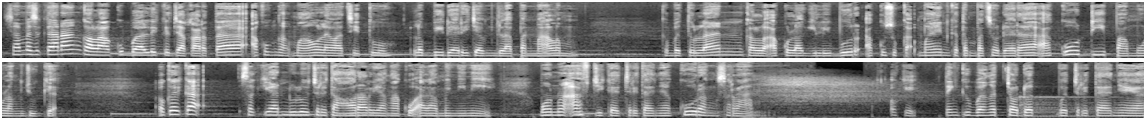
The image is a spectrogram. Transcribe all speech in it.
Sampai sekarang kalau aku balik ke Jakarta, aku nggak mau lewat situ lebih dari jam 8 malam. Kebetulan kalau aku lagi libur, aku suka main ke tempat saudara aku di Pamulang juga. Oke kak, sekian dulu cerita horor yang aku alamin ini. Mohon maaf jika ceritanya kurang seram. Oke, thank you banget Codot buat ceritanya ya.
